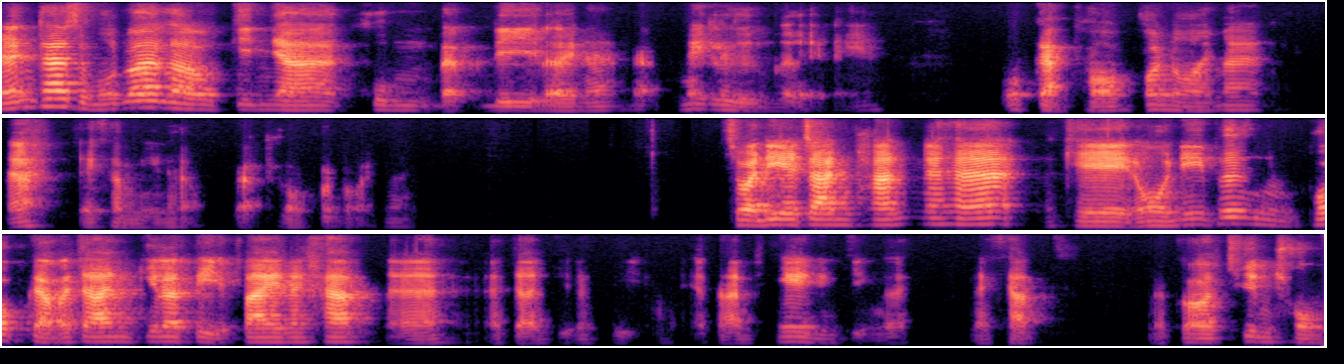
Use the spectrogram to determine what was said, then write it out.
นั้นถ้าสมมุติว่าเรากินยาคุมแบบดีเลยนะแบบไม่ลืมเลยอะโอกาสท้องก็น้อยมากนะใช้คำนี้นะครับโอกาสท้องก็น้อยมาก วัสดีอาจารย์พันธ์นะครับโอเคโอ้นี่เพิ่งพบกับอาจารย์กิรติไปนะครับนะอาจารย์กิรติอาจารย์เท่จริง ๆเลยนะครับ แล้วก็ชื่นชม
